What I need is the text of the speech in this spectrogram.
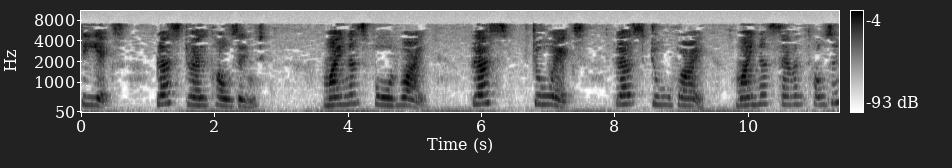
3x plus 12,000 minus 4y plus 2x plus 2y minus 7,000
